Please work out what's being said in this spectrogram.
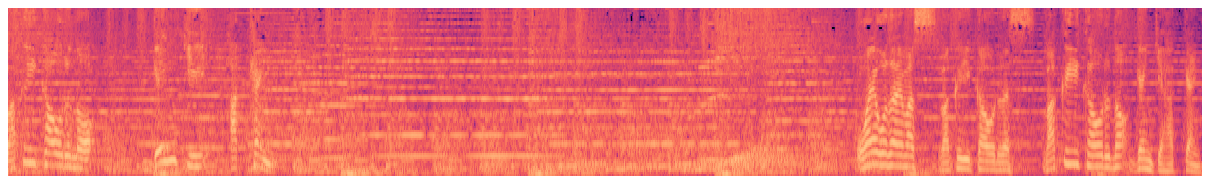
和井薫の元気発見。おはようございます。和井薫です。和久井薫の元気発見。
